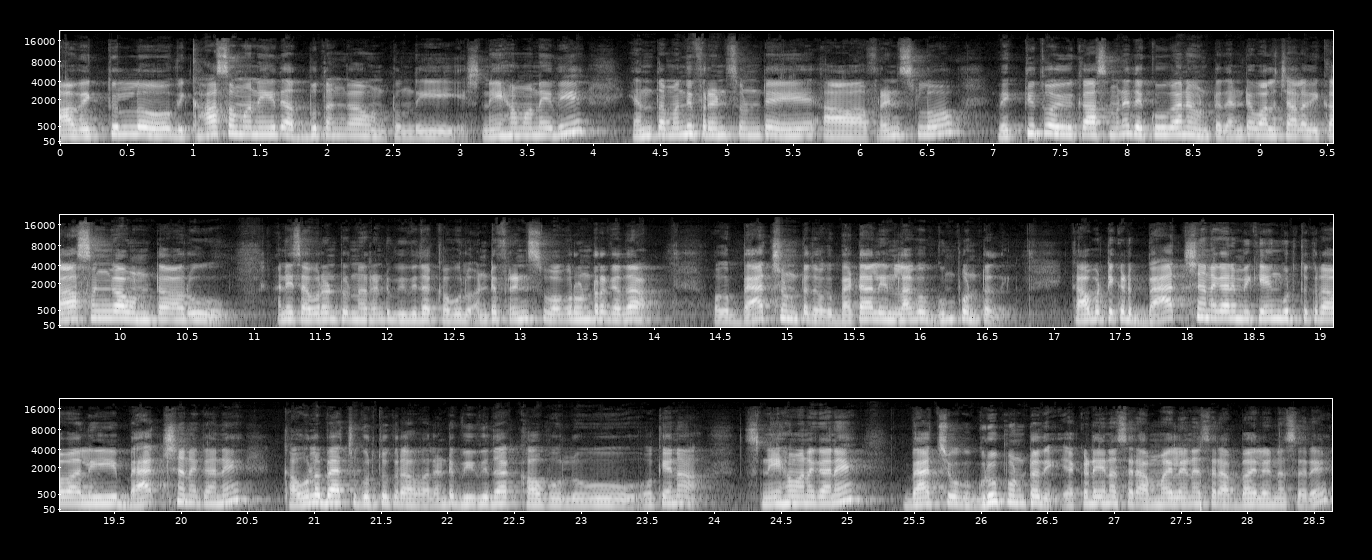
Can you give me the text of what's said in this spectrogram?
ఆ వ్యక్తుల్లో వికాసం అనేది అద్భుతంగా ఉంటుంది. స్నేహం అనేది ఎంతమంది ఫ్రెండ్స్ ఉంటే ఆ ఫ్రెండ్స్లో వ్యక్తిత్వ వికాసం అనేది ఎక్కువగానే ఉంటుంది. అంటే వాళ్ళు చాలా వికాసంగా ఉంటారు అనేసి ఎవరంటున్నారంటే వివిధ కవులు. అంటే ఫ్రెండ్స్ ఒకరు ఉండరు కదా. ఒక బ్యాచ్ ఉంటుంది. ఒక బెటాలియన్ లాగా గుంపు ఉంటుంది. కాబట్టి ఇక్కడ బ్యాచ్ అనగానే మీకు ఏం గుర్తుకు రావాలి? బ్యాచ్ అనగానే కవుల బ్యాచ్ గుర్తుకు రావాలి. అంటే వివిధ కవులు. ఓకేనా? స్నేహం అనగానే బ్యాచ్ ఒక గ్రూప్ ఉంటుంది. ఎక్కడైనా సరే అమ్మాయిలైనా సరే అబ్బాయిలైనా సరే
